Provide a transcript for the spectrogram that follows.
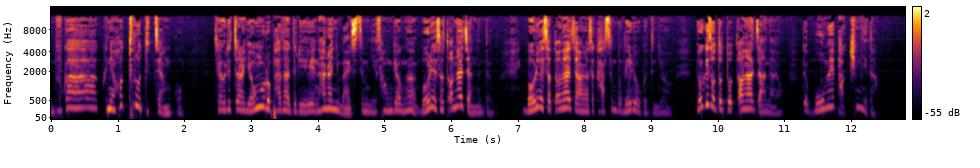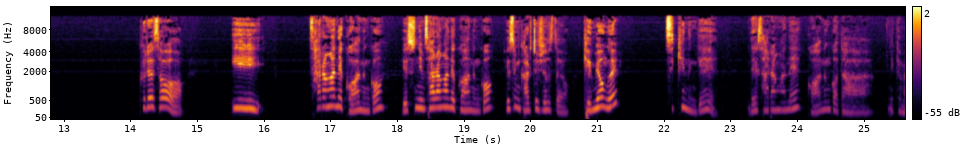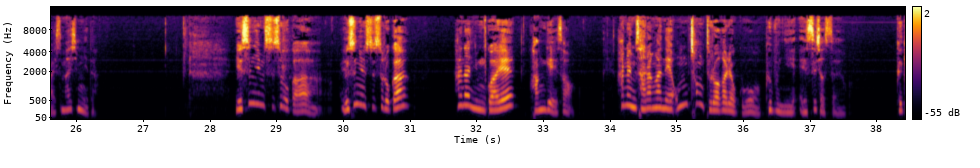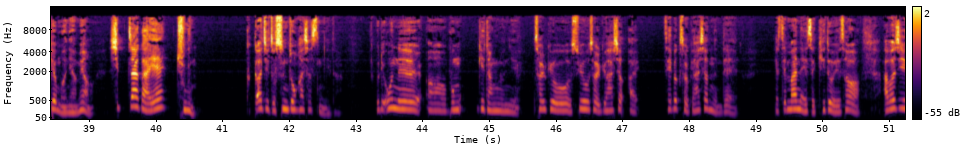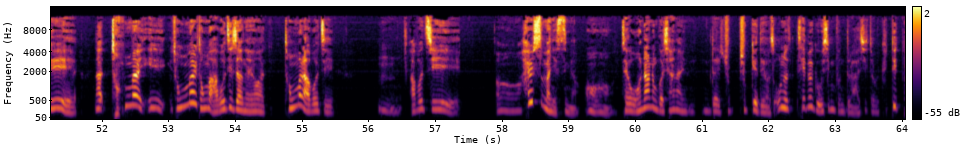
누가 그냥 허투루 듣지 않고 제가 그랬잖아요. 영으로 받아들인 하나님 말씀은 이 성경은 머리에서 떠나지 않는다고. 머리에서 떠나지 않아서 가슴으로 내려오거든요. 여기서도 또 떠나지 않아요. 그러니까 몸에 박힙니다. 그래서 이 사랑 안에 거하는 거, 예수님 사랑 안에 거하는 거, 예수님 가르쳐 주셨어요. 계명을 지키는 게 내 사랑 안에 거하는 거다. 이렇게 말씀하십니다. 예수님 스스로가 예수님 스스로가 하나님과의 관계에서 하나님 사랑 안에 엄청 들어가려고 그분이 애쓰셨어요. 그게 뭐냐면 십자가의 죽음. 그까지도 순종하셨습니다. 우리 오늘 어, 봉기 장로님 설교 수요 설교 하셨 아, 새벽 설교 하셨는데 겟세마네에서 기도해서 아버지 나 정말 이 정말 정말 아버지잖아요. 정말 아버지. 음, 아버지 어, 할 수만 있으면. 어, 어, 제가 원하는 것이 하나인데 죽, 죽게 되어서. 오늘 새벽에 오신 분들 아시죠? 큐티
